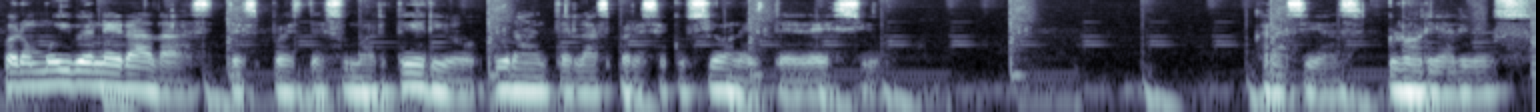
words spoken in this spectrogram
fueron muy veneradas después de su martirio durante las persecuciones de Decio. Gracias, gloria a Dios.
